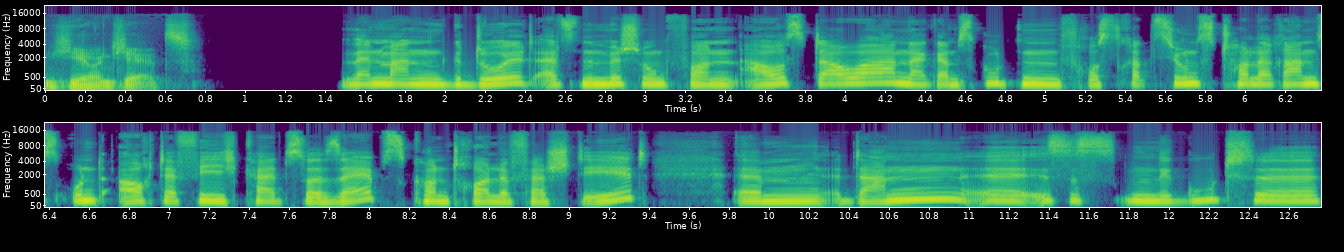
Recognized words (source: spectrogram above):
Hier und Jetzt wenn man Geduld als eine Mischung von Ausdauer, einer ganz guten Frustrationstoleranz und auch der Fähigkeit zur Selbstkontrolle versteht, ähm, dann äh, ist es eine gute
